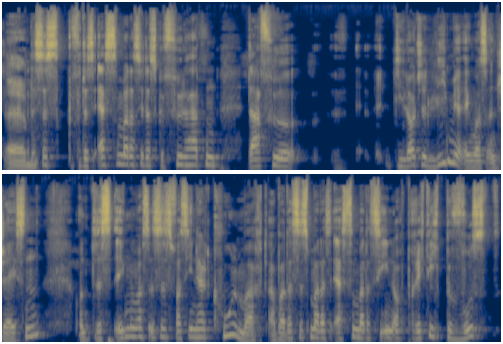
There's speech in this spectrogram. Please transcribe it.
Ähm, Das ist für das erste Mal, dass sie das Gefühl hatten, dafür, die Leute lieben ja irgendwas an Jason und das irgendwas ist es, was ihn halt cool macht. Aber das ist mal das erste Mal, dass sie ihn auch richtig bewusst,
